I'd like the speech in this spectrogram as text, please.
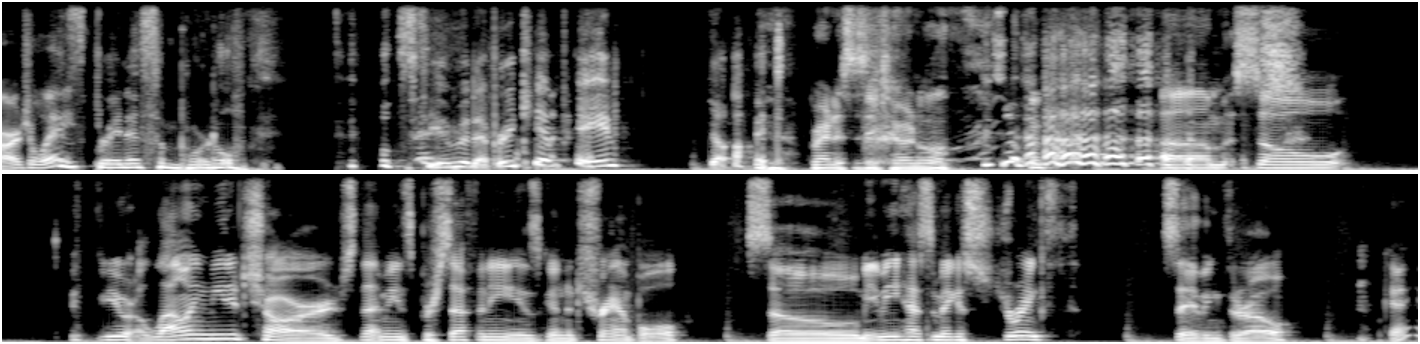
Charge away. Is Brandis immortal? we'll see him in every campaign. God. Brandis is eternal. um, so if you're allowing me to charge, that means Persephone is going to trample. So Mimi has to make a strength saving throw. Okay.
